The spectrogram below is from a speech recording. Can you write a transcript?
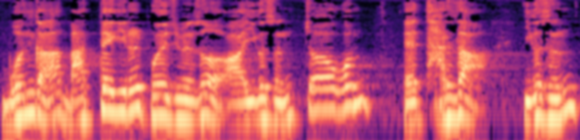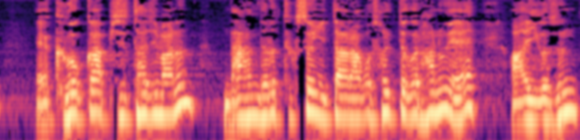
뭔가 맛배기를 보여주면서 아 이것은 조금 예, 다르다. 이것은 예, 그것과 비슷하지만은 나름대로 특성이 있다라고 설득을 한 후에 아 이것은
